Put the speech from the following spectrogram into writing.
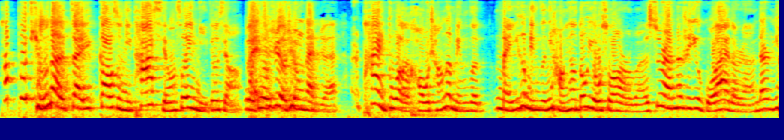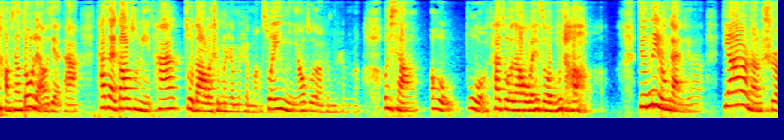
他不停的在告诉你他行，所以你就行。我对，就就是有这种感觉。太多了，好长的名字，每一个名字你好像都有所耳闻。虽然他是一个国外的人，但是你好像都了解他。他在告诉你他做到了什么什么什么，所以你要做到什么什么。我想，哦不，他做到我也做不到，就那种感觉。第二呢，是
